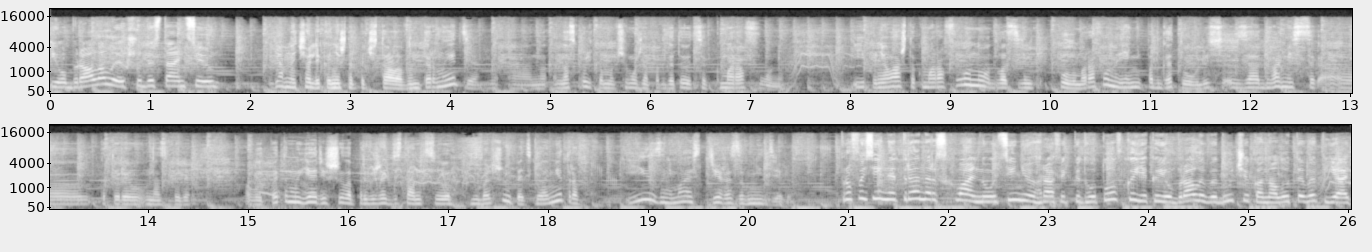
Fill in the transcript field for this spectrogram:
і обрала легшу дистанцію. Я вначале, конечно, почитала в интернете, на- насколько вообще можно подготовиться к марафону. И поняла, что к марафону, 21 к полумарафону я не подготовлюсь за два месяца, а, которые у нас были. Вот, поэтому я решила пробежать дистанцию небольшую, 5 километров, и занимаюсь три раза в неделю. Професійний тренер схвально оцінює графік підготовки, який обрали ведучі каналу ТВ5.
